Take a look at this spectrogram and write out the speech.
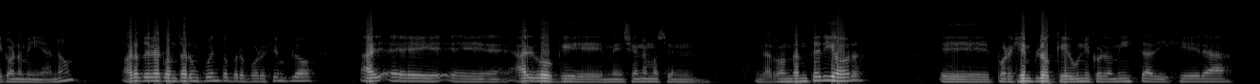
economía, ¿no? Ahora te voy a contar un cuento, pero por ejemplo, hay, eh, eh, algo que mencionamos en, en la ronda anterior, eh, por ejemplo, que un economista dijera,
